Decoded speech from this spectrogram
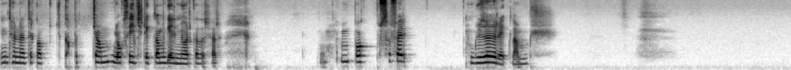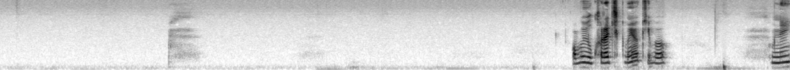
interneti kap- kapatacağım. Yoksa hiç reklam gelmiyor arkadaşlar. Bak bu sefer güzel reklammış. Ama yukarı çıkmıyor ki bu. Bu ne?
